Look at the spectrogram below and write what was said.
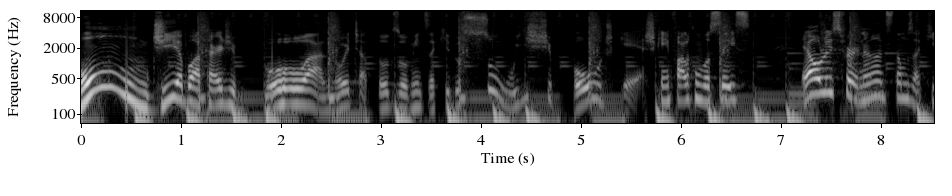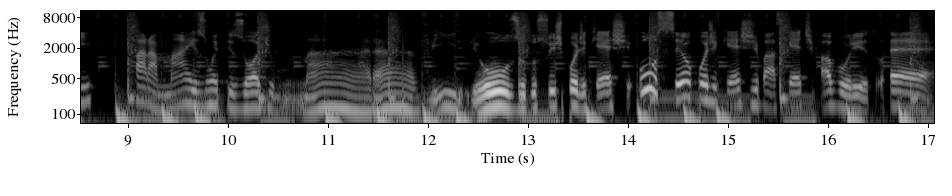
Bom dia, boa tarde, boa noite a todos os ouvintes aqui do Swish Podcast. Quem fala com vocês é o Luiz Fernandes. Estamos aqui para mais um episódio maravilhoso do Swish Podcast, o seu podcast de basquete favorito. É,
